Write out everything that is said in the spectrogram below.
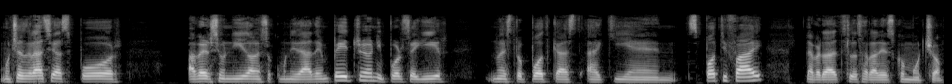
Muchas gracias por haberse unido a nuestra comunidad en Patreon y por seguir nuestro podcast aquí en Spotify. La verdad, se los agradezco mucho.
